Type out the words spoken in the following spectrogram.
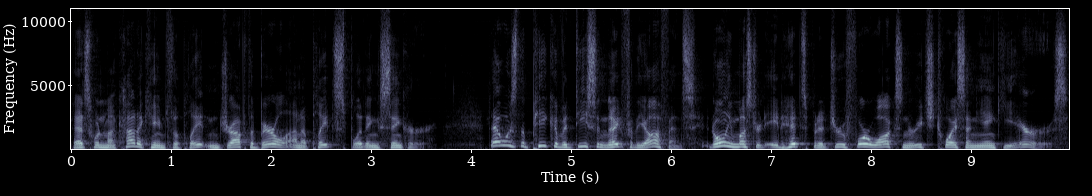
That's when Moncada came to the plate and dropped the barrel on a plate splitting sinker. That was the peak of a decent night for the offense. It only mustered eight hits, but it drew four walks and reached twice on Yankee errors.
